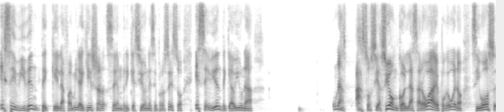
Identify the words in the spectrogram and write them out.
es evidente que la familia Kirchner se enriqueció en ese proceso, es evidente que había una una asociación con Lázaro Báez, porque bueno, si vos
